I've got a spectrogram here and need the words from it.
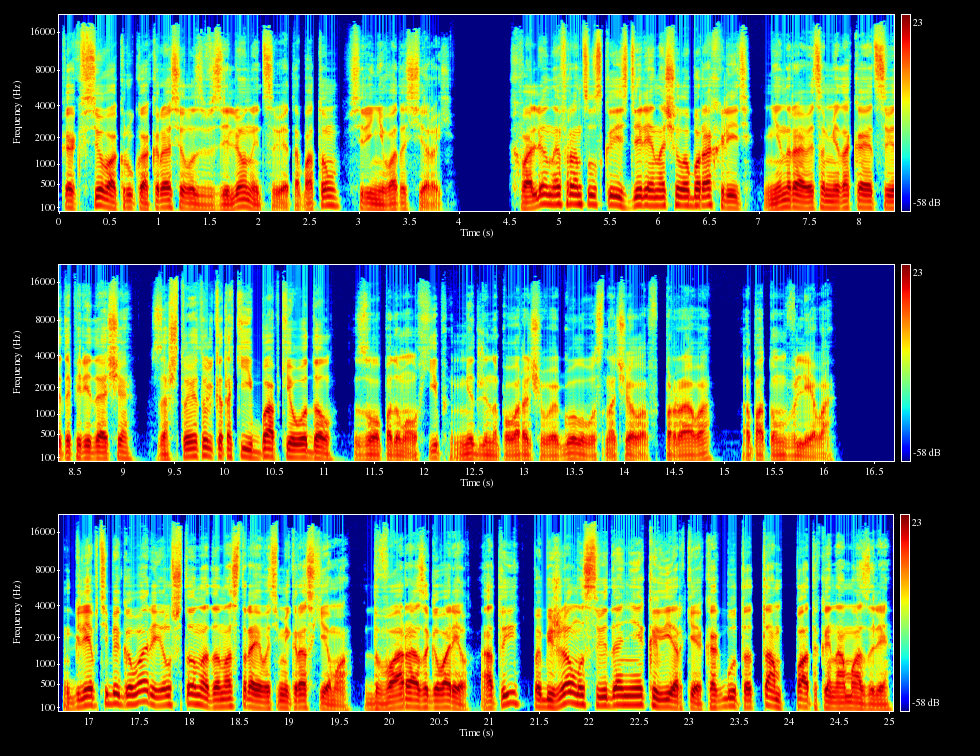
как все вокруг окрасилось в зеленый цвет, а потом в сиреневато-серый. Хваленое французское изделие начало барахлить. Не нравится мне такая цветопередача. За что я только такие бабки отдал? Зло подумал Хип, медленно поворачивая голову сначала вправо, а потом влево. «Глеб тебе говорил, что надо настраивать микросхему. Два раза говорил. А ты побежал на свидание к Верке, как будто там патокой намазали».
